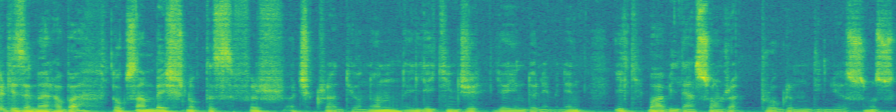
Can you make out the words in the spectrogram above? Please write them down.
Herkese merhaba. 95.0 Açık Radyo'nun 52. yayın döneminin ilk Babil'den sonra programını dinliyorsunuz.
